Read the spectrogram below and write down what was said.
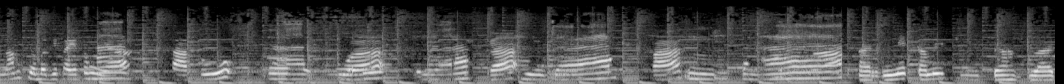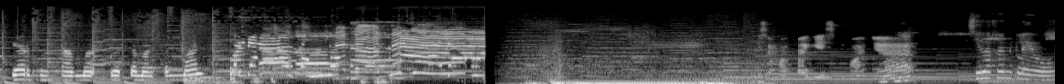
Enam coba kita hitung ya. Satu, dua. Dua tiga, tiga. Empat, empat. Hari ini kami sudah belajar bersama teman-teman. Selamat pagi semuanya. Silakan Cleo.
